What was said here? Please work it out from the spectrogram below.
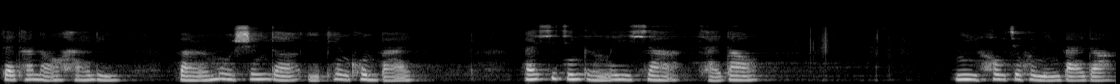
在他脑海里反而陌生的一片空白。白希锦哽了一下，才道：“你以后就会明白的。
